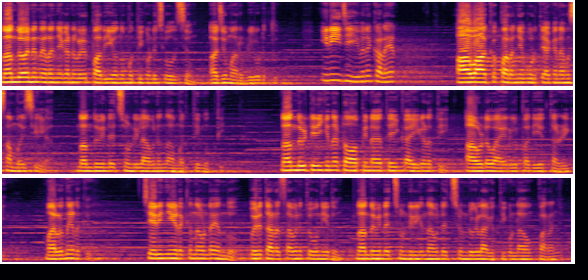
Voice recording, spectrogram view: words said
നന്ദുവിന്റെ നിറഞ്ഞ കണ്ണുകളിൽ പതിയൊന്ന് മുത്തിക്കൊണ്ട് ചോദിച്ചു അജു മറുപടി കൊടുത്തു. ഇനി ഈ ജീവനെ കളയാൻ. ആ വാക്ക് പറഞ്ഞു പൂർത്തിയാക്കാൻ അവൻ സമ്മതിച്ചില്ല. നന്ദുവിന്റെ ചുണ്ടിൽ അവനൊന്ന് അമർത്തി മുത്തി. നന്ദു ഇട്ടിരിക്കുന്ന ടോപ്പിന്റെ അകത്തേക്ക് കൈ കടത്തി അവളുടെ വയറിൽ പതിയെ തഴുകി. മലർന്നു കിടക്ക്. ചെരിഞ്ഞു കിടക്കുന്നതുകൊണ്ട് എന്തോ ഒരു തടസ്സം അവന് തോന്നിയതും നന്ദുവിന്റെ ചുണ്ടിൽ നിന്ന് അവന്റെ ചുണ്ടുകൾ അകത്തിക്കൊണ്ട് അവൻ പറഞ്ഞു.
